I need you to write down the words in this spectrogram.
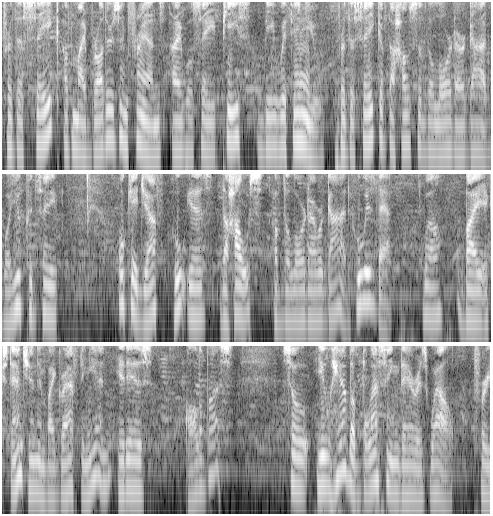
For the sake of my brothers and friends, I will say, Peace be within you, for the sake of the house of the Lord our God. Well, you could say, Okay, Jeff, who is the house of the Lord our God? Who is that? Well, by extension and by grafting in, it is all of us. So you have a blessing there as well for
